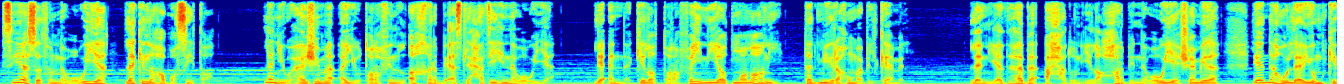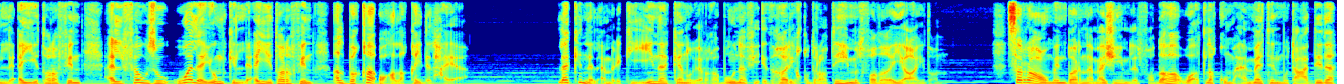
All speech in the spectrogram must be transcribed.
سياسة نووية لكنها بسيطة. لن يهاجم أي طرف الآخر بأسلحته النووية، لأن كلا الطرفين يضمنان تدميرهما بالكامل. لن يذهب أحد إلى حرب نووية شاملة لأنه لا يمكن لأي طرف الفوز ولا يمكن لأي طرف البقاء على قيد الحياة. لكن الأمريكيين كانوا يرغبون في إظهار قدراتهم الفضائية أيضا. سرعوا من برنامجهم للفضاء وأطلقوا مهمات متعددة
